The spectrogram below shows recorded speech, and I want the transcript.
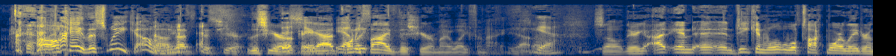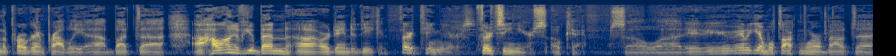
oh, okay, this week. Oh, no, that's this year. This year, This okay, year. yeah, Yeah, twenty five this year. My wife and I. Yeah. Yeah. So there you go. I- And and Deacon, we'll we'll talk more later in the program probably. Uh, but uh, uh, how long have you been uh, ordained a deacon? Thirteen years. Thirteen years. Okay. So uh, and again, we'll talk more about uh,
